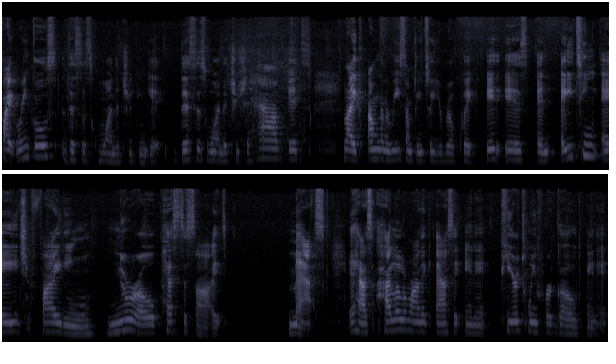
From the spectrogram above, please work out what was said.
fight wrinkles, this is one that you can get. This is one that you should have. It's like I'm gonna read something to you real quick. It is an 18 age fighting neuro pesticide mask. It has hyaluronic acid in it, pure 24 gold in it.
